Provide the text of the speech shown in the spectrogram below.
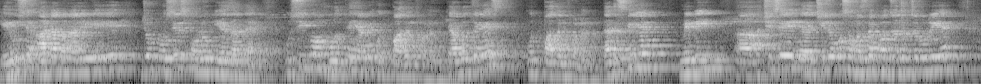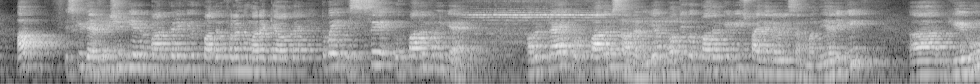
गेहूँ से आटा बनाने के लिए जो प्रोसेस फॉलो किया जाता है उसी को हम बोलते हैं यहाँ पे उत्पादन फलन। क्या बोलते हैं उत्पादन फलन। दैट इज़ क्लियर मे बी अच्छी से चीज़ों को समझना बहुत ज़्यादा ज़रूरी है। अब इसकी डेफिनेशन की अगर बात करें कि उत्पादन फलन हमारा क्या होता है तो भाई इससे उत्पादन फलन क्या है? अभिप्राय उत्पादन साधन या भौतिक उत्पादन के बीच पाए जाने वाले संबंध, यानी कि गेहूँ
